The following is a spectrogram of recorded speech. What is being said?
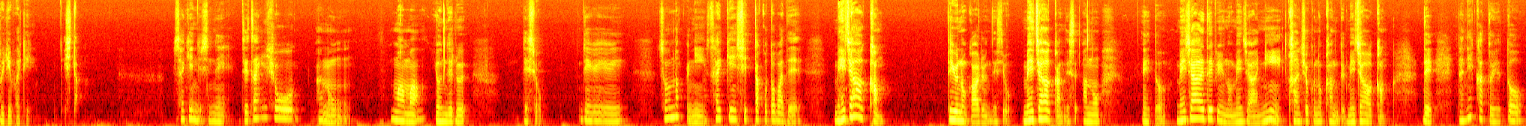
ブリバディでした。最近ですね、デザイン書あの、まあまあ読んでるでしょ。で、その中に最近知った言葉でメジャー感っていうのがあるんですよ。メジャー感です。あの、えっ、ー、と、メジャーデビューのメジャーに感触の感でメジャー感。で、何かというと、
